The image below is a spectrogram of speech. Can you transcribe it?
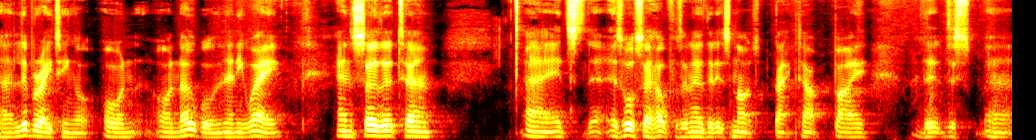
uh, liberating or, or, or noble in any way, and so that. Uh, Uh, it's uh, it's also helpful to know that it's not backed up by the, this, uh,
